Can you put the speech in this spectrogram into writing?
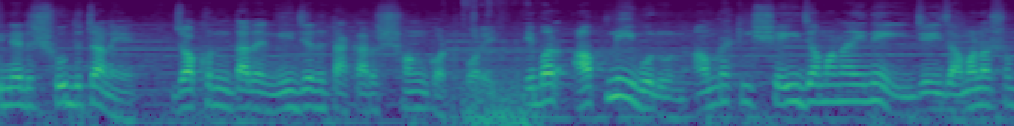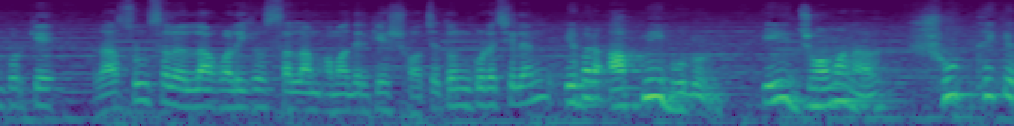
ঋণের সুদ টানে যখন তার নিজের টাকার সংকট পড়ে। এবার আপনিই বলুন আমরা কি সেই জামানায় নেই যেই জামানা সম্পর্কে রাসুল সাল্লাহ আলহিহসাল্লাম আমাদেরকে সচেতন করেছিলেন? এবার আপনি বলুন এই জমানার সুদ থেকে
